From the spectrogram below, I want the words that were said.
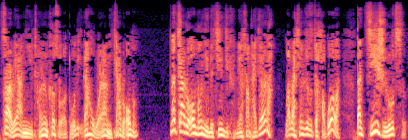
塞尔维亚，你承认科索沃独立，然后我让你加入欧盟。那加入欧盟，你的经济肯定要上台阶的。老百姓日子就好过了，但即使如此，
